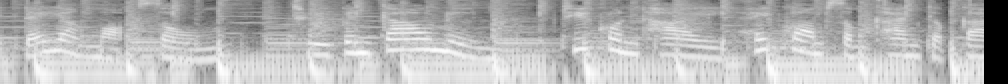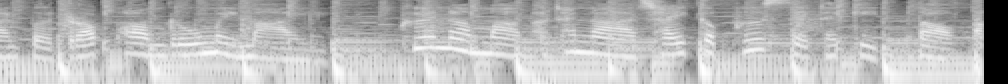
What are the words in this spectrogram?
ตรได้อย่างเหมาะสม ถือเป็นก้าวหนึ่ง ที่คนไทยให้ความสำคัญกับการเปิดรับความรู้ใหม่ ๆ เพื่อนำมาพัฒนาใช้กับพืชเศรษฐกิจต่อไป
